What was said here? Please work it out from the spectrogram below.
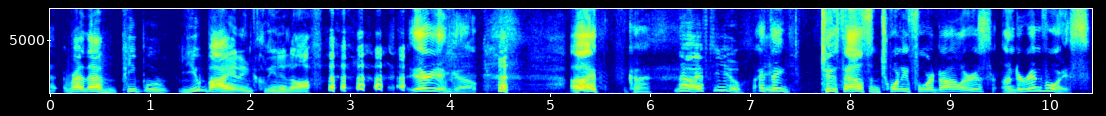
I'd rather have people you buy it and clean it off. There you go. uh, I, go no, after you. I think $2,024 under invoice.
